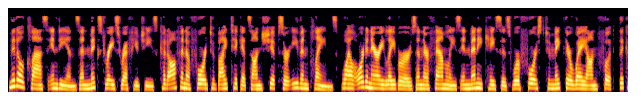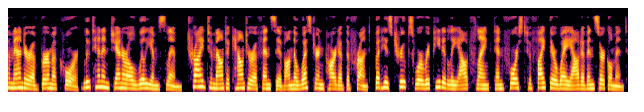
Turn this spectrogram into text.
Middle-class Indians and mixed-race refugees could often afford to buy tickets on ships or even planes, while ordinary laborers and their families in many cases were forced to make their way on foot. The commander of Burma Corps, Lieutenant General William Slim, tried to mount a counter-offensive on the western part of the front, but his troops were repeatedly outflanked and forced to fight their way out of encirclement.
